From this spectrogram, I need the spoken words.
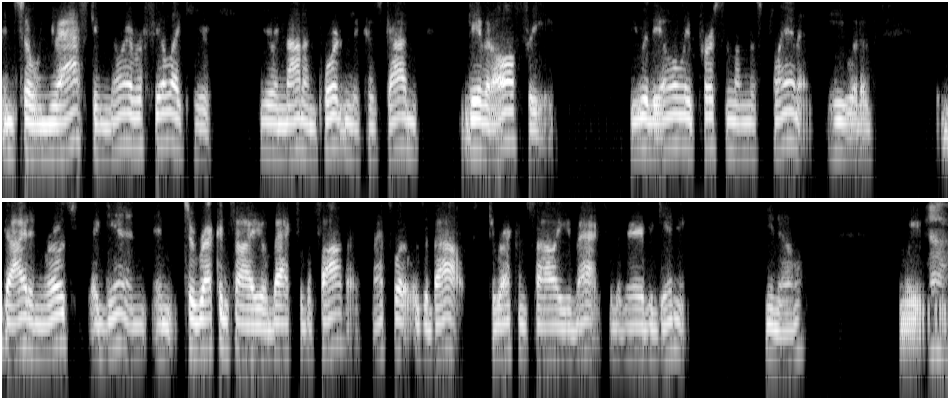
And so when you ask him don't ever feel like you're you're not important because god gave it all for you. You were the only person on this planet. He would have died and rose again and to reconcile you back to the father. That's what it was about to reconcile you back to the very beginning you know? We yeah.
